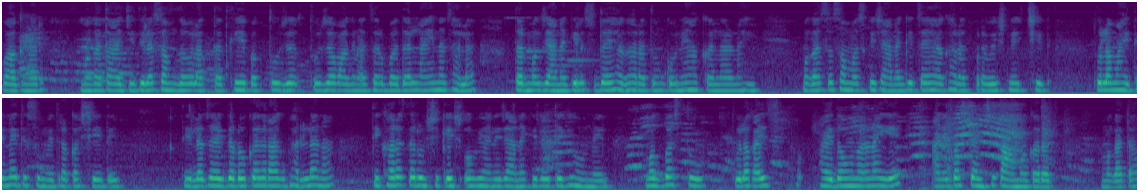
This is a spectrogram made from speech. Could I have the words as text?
वागणार. मग आता आजी तिला समजावं लागतात की हे बघ तुझं तुझ्या वागण्यात जर बदल नाही ना झाला तर मग जानकीला सुद्धा ह्या घरातून कोणी हकलणार नाही. मग असं समज की जानकीचा ह्या घरात प्रवेश निश्चित. तुला माहिती नाही ती सुमित्रा कशी येते तिला जर एकदा डोक्यात राग भरला ना ती खरंच तर ऋषिकेश ओवी आणि जानकीला ते घेऊन येईल. मग बस तू तुला काहीच फायदा होणार नाही आहे आणि बस त्यांची कामं करत. मग आता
